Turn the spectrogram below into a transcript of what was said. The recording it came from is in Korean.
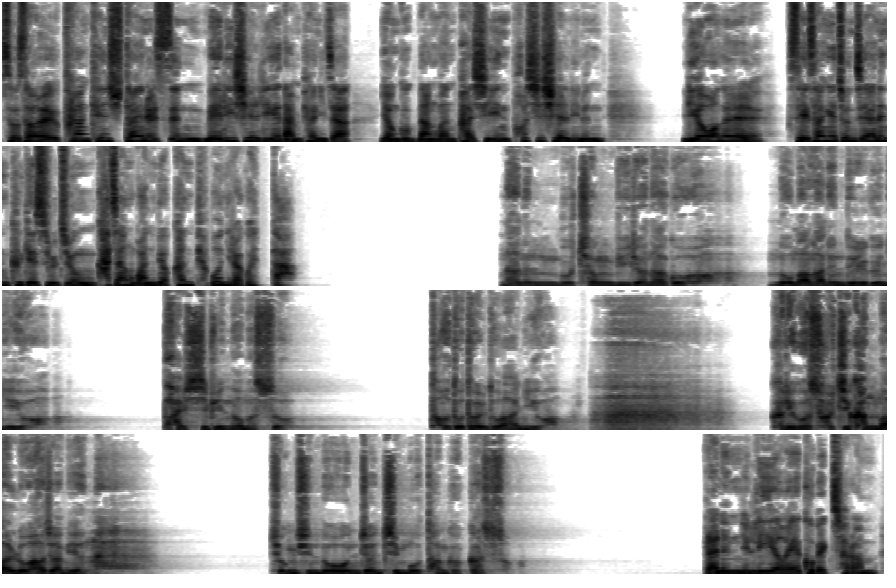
소설 프랑켄슈타인을 쓴 메리 셸리의 남편이자 영국 낭만파 시인 퍼시 셸리는 리어 왕을 세상에 존재하는 극예술 중 가장 완벽한 표본이라고 했다. 나는 무척 미련하고 노망하는 늙은이요. 80이 넘었소. 더도 덜도 아니요. 그리고 솔직한 말로 하자면 정신도 온전치 못한 것 같소. 라는 리어의 고백처럼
